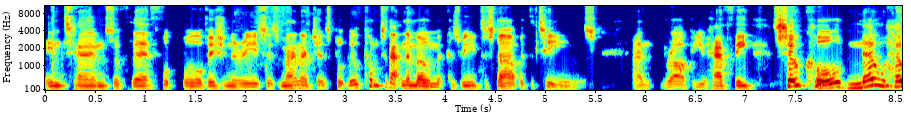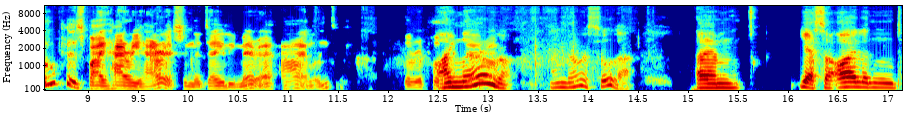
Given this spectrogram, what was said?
in terms of their football visionaries as managers. But we'll come to that in a moment because we need to start with the teams. And Rob, you have the so-called no hopers by Harry Harris in the Daily Mirror, Ireland. The Republic. I know, I know, I saw that. Um, yeah, so Ireland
